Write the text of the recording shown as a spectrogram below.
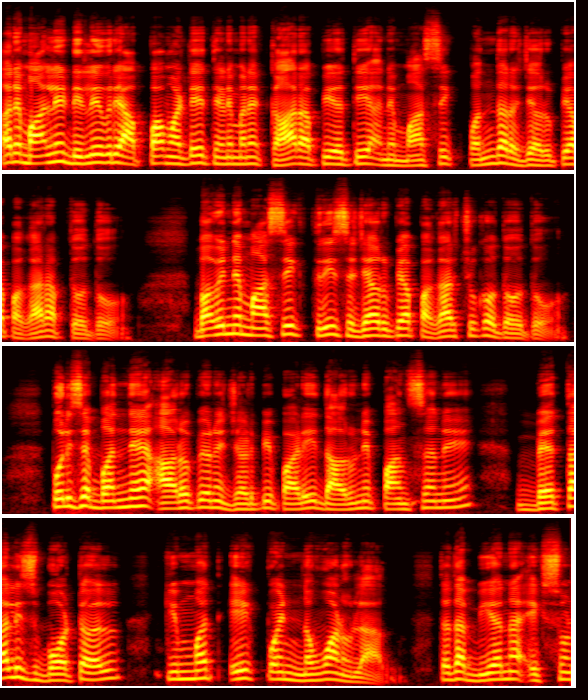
અને માલની ડિલિવરી આપવા માટે તેણે મને કાર આપી હતી અને માસિક પંદર હજાર રૂપિયા પગાર આપતો હતો. ભાવિનને માસિક ત્રીસ હજાર રૂપિયા પગાર ચૂકવતો હતો. પોલીસે બંને આરોપીઓને ઝડપી પાડી દારૂને પાંચસો ને બેતાલીસ બોટલ કિંમત એક પોઈન્ટ નવ્વાણું લાખ તથા બિયરના એકસો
